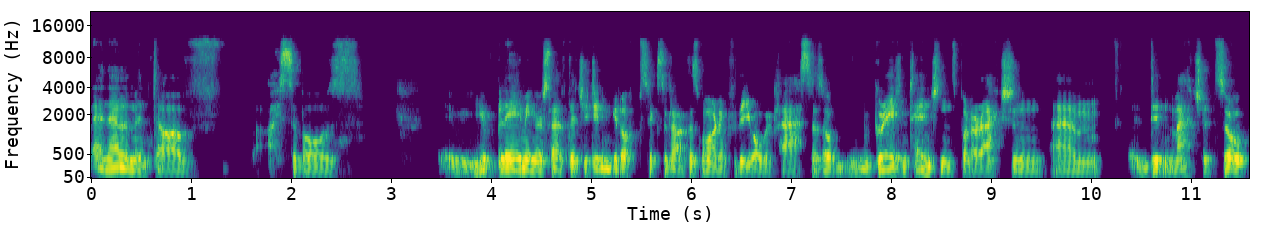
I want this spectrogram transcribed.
an element of, I suppose, you're blaming yourself that you didn't get up six o'clock this morning for the yoga class. There's great intentions, but our action um, didn't match it. So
